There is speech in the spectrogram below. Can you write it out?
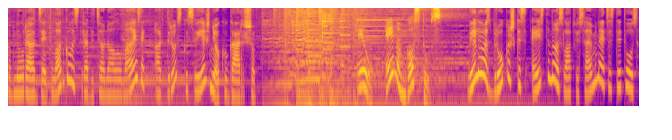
kad nūrādzētu Latvijas tradicionālo maizi ar drusku sviežņoku garšu. Eju, ejam gastos! Viļņos brūkaškas eistenos Latvijas saimnieces tituls,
